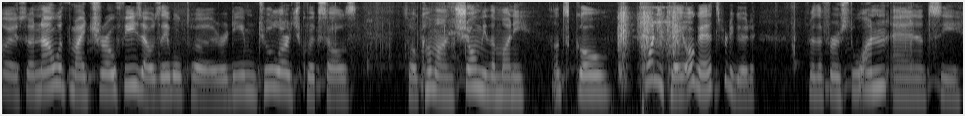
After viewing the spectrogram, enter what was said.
Okay, so now with my trophies, I was able to redeem two large quick sells. So come on, show me the money. Let's go. 20k. Okay, that's pretty good for the first one. And let's see.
